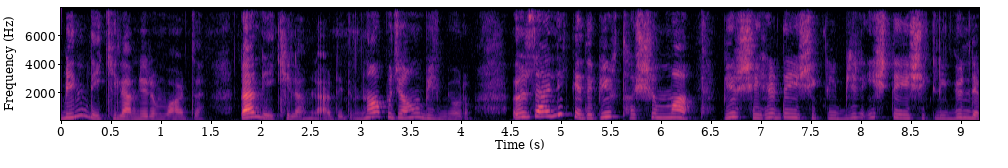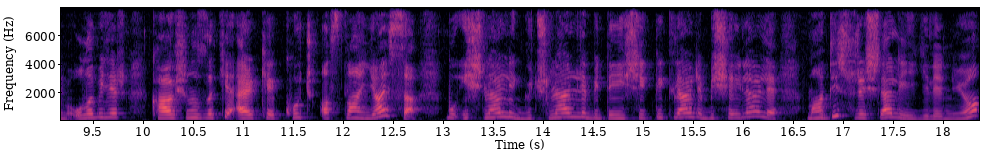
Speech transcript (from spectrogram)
Benim de ikilemlerim vardı. Ben de ikilemlerdeydim. Ne yapacağımı bilmiyorum. Özellikle de bir taşınma, bir şehir değişikliği, bir iş değişikliği gündemi olabilir. Karşınızdaki erkek, koç, aslan, yaysa bu işlerle, güçlerle, bir değişikliklerle, bir şeylerle, maddi süreçlerle ilgileniyor.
